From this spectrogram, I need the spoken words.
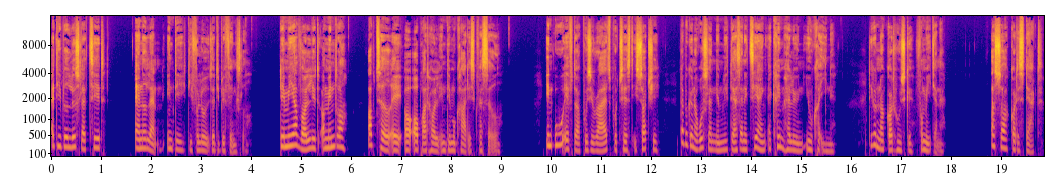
at de er blevet løsladt til et andet land, end det de forlod, da de blev fængslet. Det er mere voldeligt og mindre optaget af at opretholde en demokratisk facade. En uge efter Pussy Riots protest i Sochi, der begynder Rusland nemlig deres annektering af Krimhaløen i Ukraine. Det kan du nok godt huske fra medierne. Og så går det stærkt.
